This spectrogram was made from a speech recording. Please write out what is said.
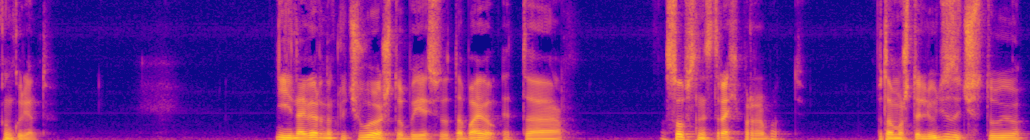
конкурентов. И, наверное, ключевое, что бы я сюда добавил, это собственные страхи проработать. Потому что люди зачастую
